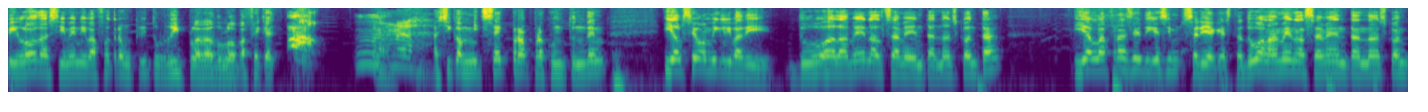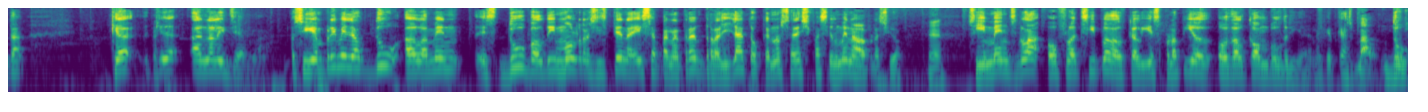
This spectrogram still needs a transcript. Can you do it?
piló de ciment i va fotre un crit horrible de dolor. Va fer aquell... Ah! Mm. Així com mig sec, però, però contundent. I el seu amic li va dir, du element al cement, te'n dones compte? I en la frase, diguéssim, seria aquesta. Du element al cement, te'n dones compte? Que, que analitzem-la. O sigui, en primer lloc, dur element... És, dur vol dir molt resistent a ésser penetrat, ratllat o que no cedeix fàcilment a la pressió. Eh. O sigui, menys bla o flexible del que li és propi o, o del com voldria, en aquest cas. Val, dur.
